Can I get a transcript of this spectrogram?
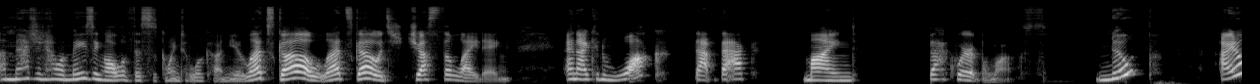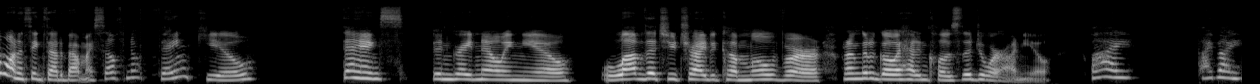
Imagine how amazing all of this is going to look on you. Let's go. Let's go. It's just the lighting. And I can walk that back mind back where it belongs. Nope. I don't want to think that about myself. No, thank you. Thanks. Been great knowing you. Love that you tried to come over, but I'm going to go ahead and close the door on you. Bye. Bye bye.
